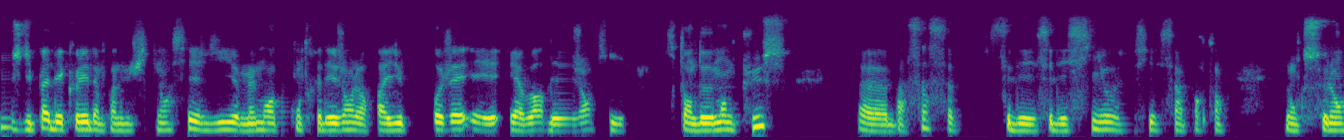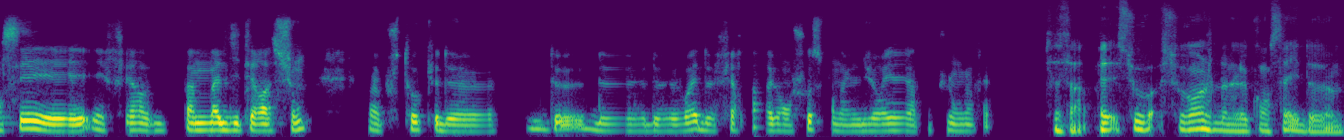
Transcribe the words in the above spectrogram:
ne dis pas décoller d'un point de vue financier, je dis même rencontrer des gens, leur parler du projet et, avoir des gens qui, t'en demandent plus. Euh, bah ça, ça c'est des, des, signaux aussi, c'est important. Donc se lancer et, faire pas mal d'itérations euh, plutôt que de, de, de, ouais, de faire pas grand-chose pendant une durée un peu plus longue en fait. C'est ça. souvent, souvent, je donne le conseil de,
